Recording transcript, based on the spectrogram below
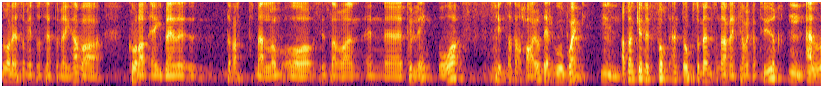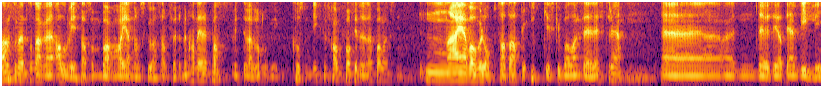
Noe av det som interesserte meg her, var hvordan jeg ble dratt mellom å synes han var en, en uh, tulling, og synes at han har jo en del gode poeng. Mm. Altså Han kunne fort endt opp som en sånn der karikatur, mm. eller som en sånn der allviter som bare har gjennomskua samfunnet. Men han er en plass midt imellom. Hvordan gikk du fram for å finne den balansen? Nei, jeg var vel opptatt av at det ikke skulle balanseres, tror jeg. Eh, det vil si at jeg ville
